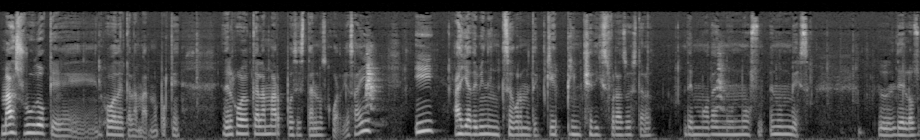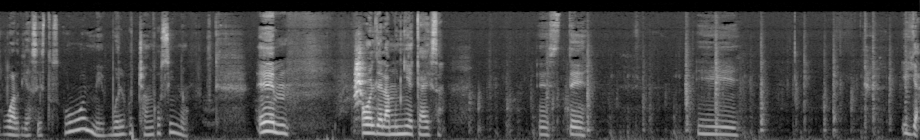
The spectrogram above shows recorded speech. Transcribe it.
más rudo que el juego del calamar, ¿no? Porque en el juego del calamar pues están los guardias ahí y ahí adivinen seguramente qué pinche disfraz estará de moda en unos en un mes. El de los guardias estos. Uy, me vuelvo chango si no. Eh, o el de la muñeca esa. Este. Y. Y ya.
